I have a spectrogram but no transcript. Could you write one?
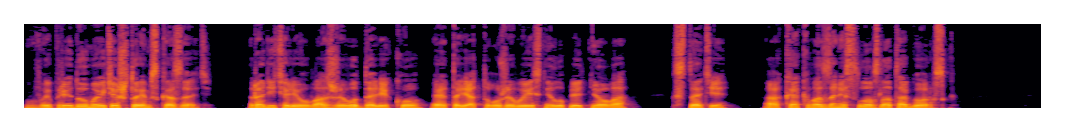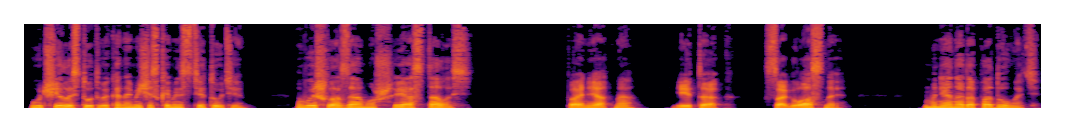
вы придумаете, что им сказать. Родители у вас живут далеко, это я тоже выяснил у Плетнева. Кстати, А как вас занесло в Златогорск?» «Училась тут в экономическом институте. Вышла замуж и осталась». «Понятно. Итак, согласны?» «Мне надо подумать».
